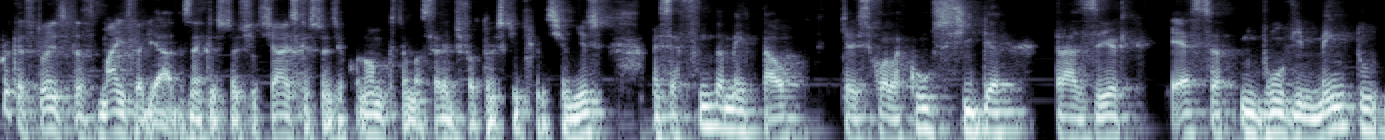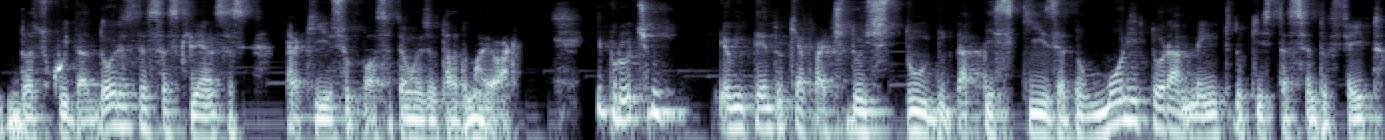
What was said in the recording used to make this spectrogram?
por questões das mais variadas, né? questões sociais, questões econômicas, tem uma série de fatores que influenciam nisso, mas é fundamental que a escola consiga trazer esse envolvimento dos cuidadores dessas crianças para que isso possa ter um resultado maior. E por último, eu entendo que a partir do estudo, da pesquisa, do monitoramento do que está sendo feito,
